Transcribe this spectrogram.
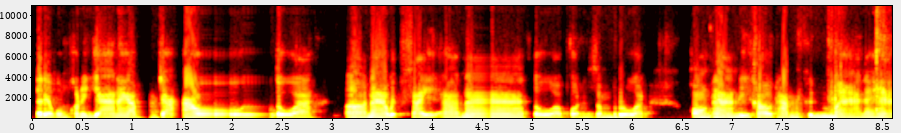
แต่เดี๋ยวผมขออนุญาตนะครับ จะเอาตัวหน้าเว็บไซต์หน้าตัวผลสำรวจ ของทางที่เขาทำขึ้นมานะฮะ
